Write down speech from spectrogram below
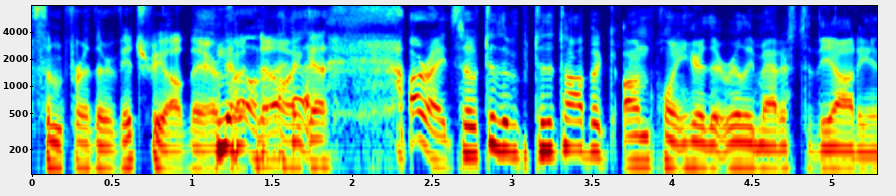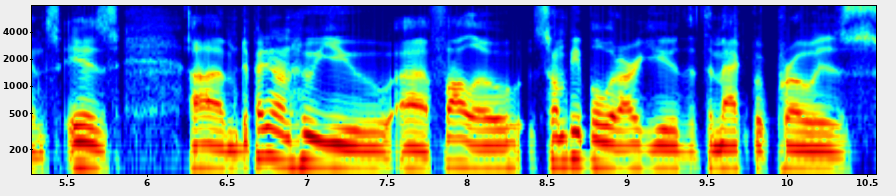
some further vitriol there, but no, I guess. All right. So to the to the topic on point here that really matters to the audience is, um, depending on who you uh, follow, some people would argue that the MacBook Pro is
